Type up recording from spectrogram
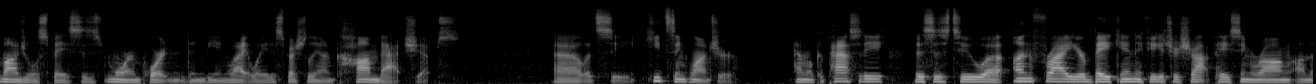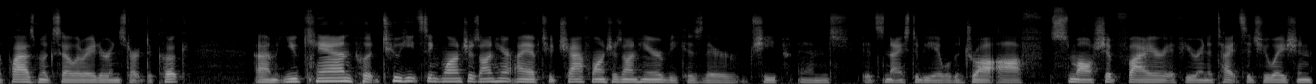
module space is more important than being lightweight, especially on combat ships. Uh, let's see. Heatsink launcher. Ammo capacity. This is to uh, unfry your bacon if you get your shot pacing wrong on the plasma accelerator and start to cook. Um, you can put two heatsink launchers on here. I have two chaff launchers on here because they're cheap and it's nice to be able to draw off small ship fire if you're in a tight situation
